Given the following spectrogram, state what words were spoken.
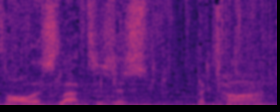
All that's left is this baton.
